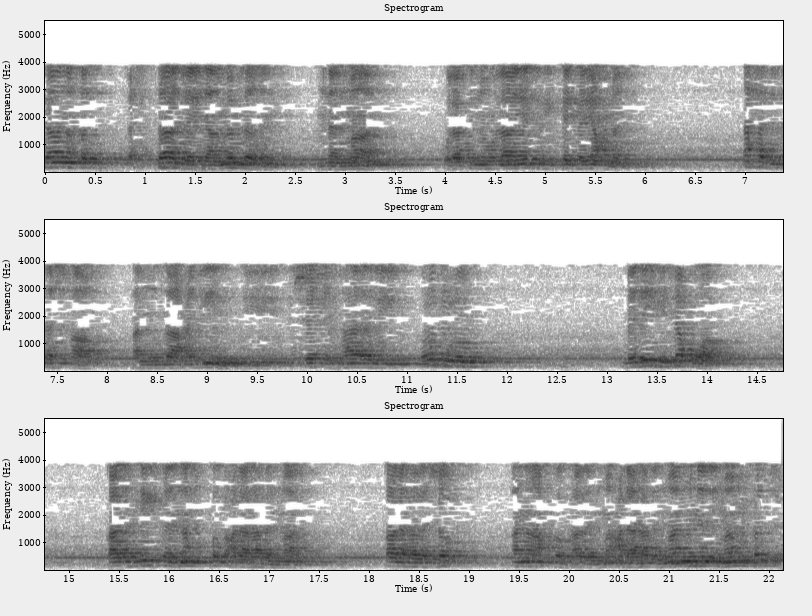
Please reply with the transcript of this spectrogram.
كان قد احتاج إلى مبلغ من المال ولكنه لا يدري كيف يعمل. أحد الأشخاص المساعدين للشيخ الحائري رجل لديه تقوى. قال كيف نحصل على هذا المال؟ قال هذا الشخص أنا أحصل هذا المال على هذا المال من الإمام الحجة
